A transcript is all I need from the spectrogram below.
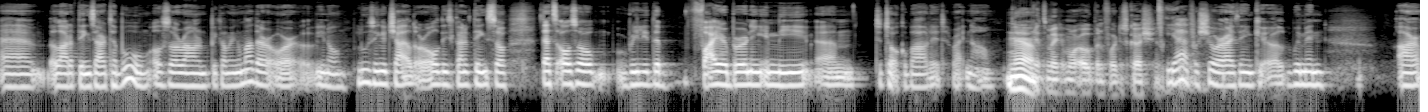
um, a lot of things are taboo also around becoming a mother or uh, you know losing a child or all these kind of things so that's also really the fire burning in me um, to talk about it right now Yeah. you have to make it more open for discussion. yeah for sure i think uh, women are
